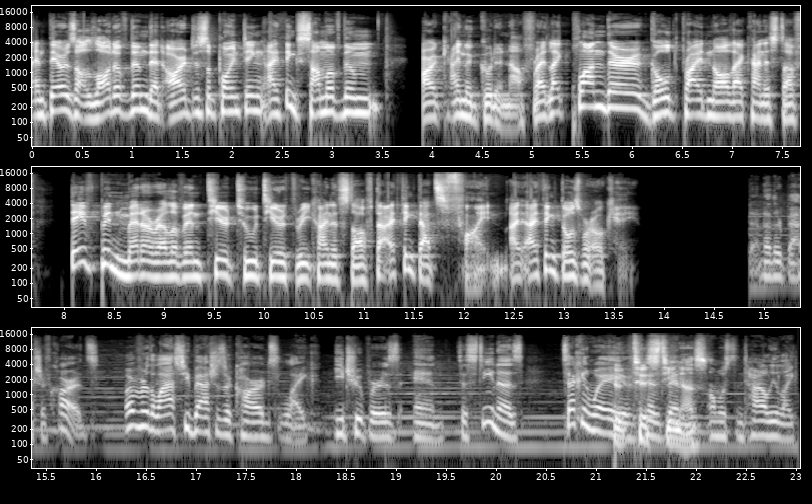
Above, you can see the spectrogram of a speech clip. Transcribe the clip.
And there's a lot of them that are disappointing. I think some of them are kind of good enough, right? Like Plunder, Gold Pride, and all that kind of stuff. They've been meta relevant, tier two, tier three kind of stuff. I think that's fine. I, I think those were okay. Another batch of cards. However, the last few batches of cards, like E Troopers and Tistina's, second wave has been almost entirely like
